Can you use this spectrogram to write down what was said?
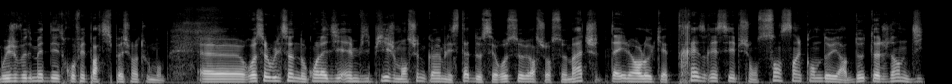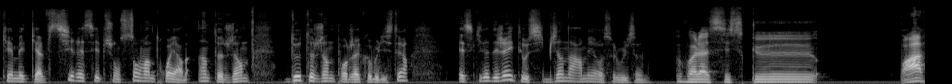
Oui, je veux mettre des trophées de participation à tout le monde. Euh, Russell Wilson, donc on l'a dit MVP, je mentionne quand même les stats de ses receveurs sur ce match. Tyler Lockett, 13 réceptions, 152 yards, 2 touchdowns. DK Metcalf, 6 réceptions, 123 yards, 1 touchdown. 2 touchdowns pour Jacob Hollister. Est-ce qu'il a déjà été aussi bien armé, Russell Wilson? Voilà, c'est ce que. Ah,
